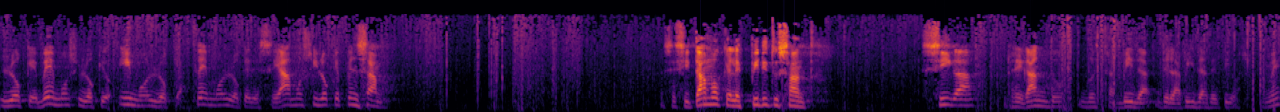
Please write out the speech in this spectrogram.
lo que vemos, lo que oímos, lo que hacemos, lo que deseamos y lo que pensamos. Necesitamos que el Espíritu Santo siga regando nuestras vidas de la vida de Dios. Amén.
